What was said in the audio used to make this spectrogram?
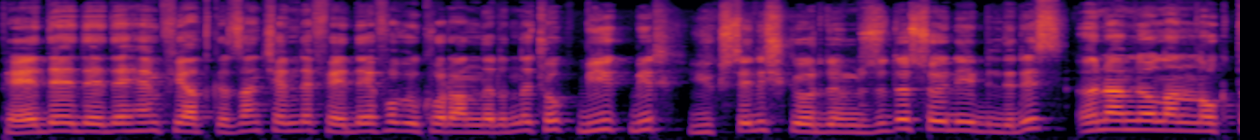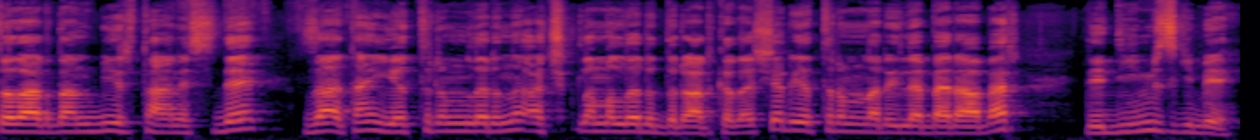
PDD'de hem fiyat kazanç hem de FDFOBİK oranlarında çok büyük bir yükseliş gördüğümüzü de söyleyebiliriz. Önemli olan noktalardan bir tanesi de zaten yatırımlarını açıklamalarıdır arkadaşlar. Yatırımlarıyla beraber dediğimiz gibi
